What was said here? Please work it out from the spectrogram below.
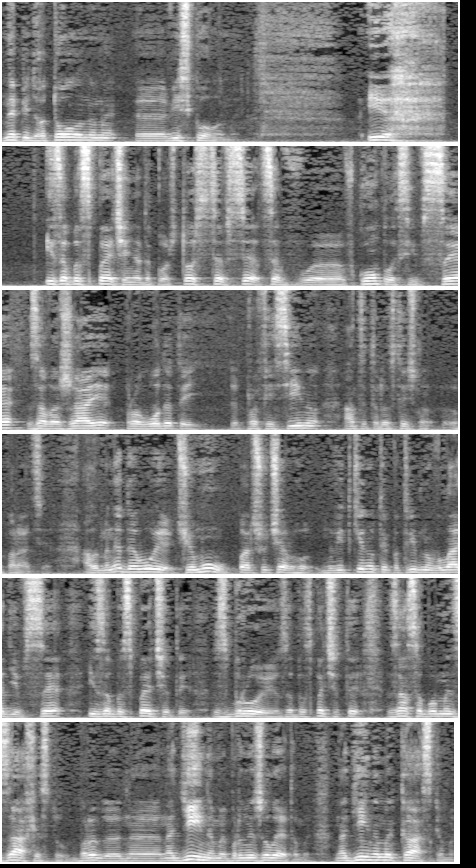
непідготовленими е, військовими. І, і забезпечення також. Тобто це все це в, в комплексі все заважає проводити професійну антитерористичну операцію. Але мене дивує, чому в першу чергу відкинути потрібно владі все і забезпечити зброєю, забезпечити засобами захисту, е, надійними бронежилетами, надійними касками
